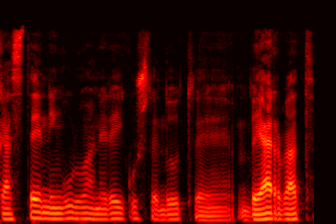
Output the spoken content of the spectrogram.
gazten inguruan ere ikusten dut eh, behar bat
